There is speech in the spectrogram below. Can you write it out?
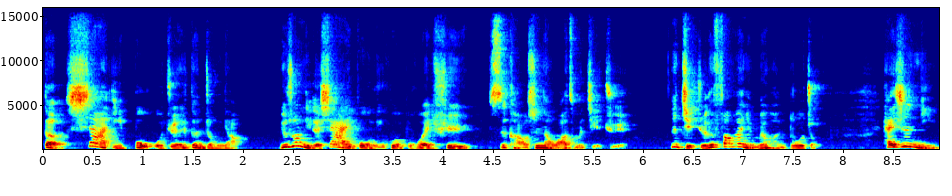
的下一步，我觉得更重要。比如说，你的下一步，你会不会去思考是，那我要怎么解决？那解决的方案有没有很多种？还是你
